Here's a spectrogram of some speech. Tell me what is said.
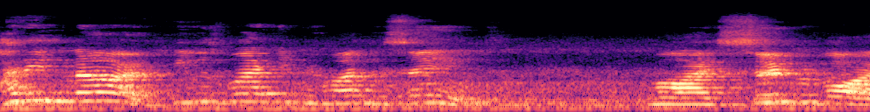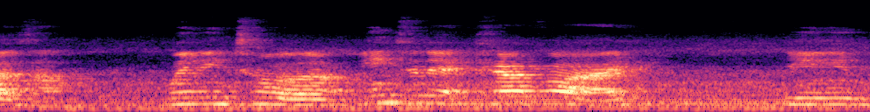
I didn't know. He was working behind the scenes. My supervisor went into an internet cafe in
